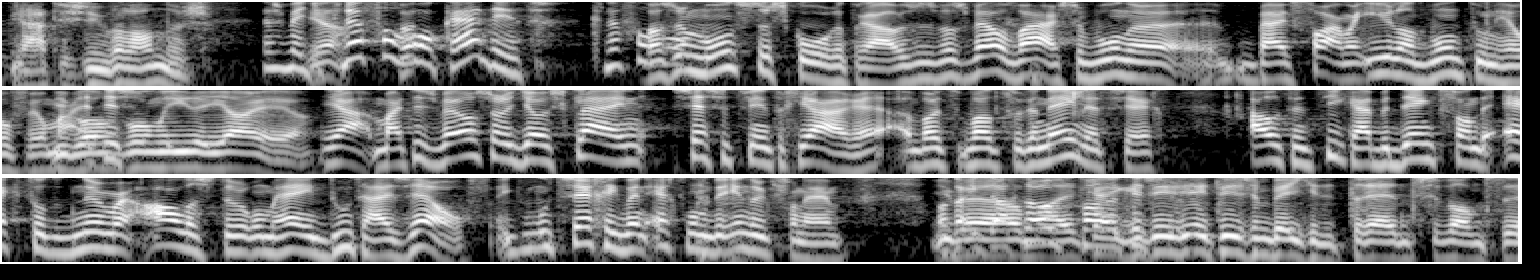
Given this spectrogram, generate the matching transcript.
ja, het is nu wel anders. Dat is een beetje Ja. knuffelrock, hè, dit? Knuffelrock. was een monsterscore trouwens. Het was wel waar. Ze wonnen eh, bij VAR, maar Ierland won toen heel veel. Die Maar het won, is, wonnen ieder jaar, ja. ja, maar het is wel zo dat Joost Klein, 26 jaar, hè, wat, wat René net zegt... authentiek. Hij bedenkt van de act tot het nummer, alles eromheen doet hij zelf. Ik moet zeggen, ik ben echt onder de indruk van hem. Want ik dacht ook maar van... kijk, het is, het is een beetje de trend. Want eh,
